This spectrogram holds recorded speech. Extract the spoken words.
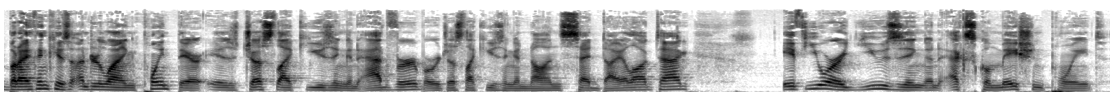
But I think his underlying point there is just like using an adverb or just like using a non-said dialogue tag. If you are using an exclamation point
